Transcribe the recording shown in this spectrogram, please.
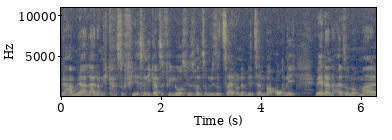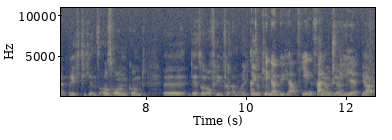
Wir haben ja leider nicht ganz so viel, ist nicht ganz so viel los wie sonst um diese Zeit und im Dezember auch nicht. Wer dann also nochmal richtig ins Ausräumen kommt, äh, der soll auf jeden Fall an euch Also denken. Kinderbücher auf jeden Fall Kinder- und ja. Spiele. Ja.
